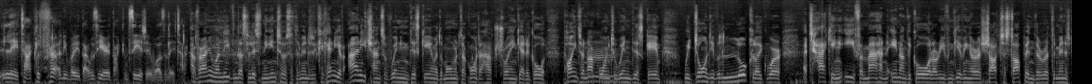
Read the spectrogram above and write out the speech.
late tackle for anybody that was here that can see it. It was a late tackle. And for anyone even that's listening into us at the minute, if Kilkenny have any chance of winning this game at the moment, they're going to have to try and get a goal. Points are not mm. going to mm. win this game. We don't even look like we're attacking Aoife Mahan in on the goal or even giving her a shot to stop in there at the minute,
